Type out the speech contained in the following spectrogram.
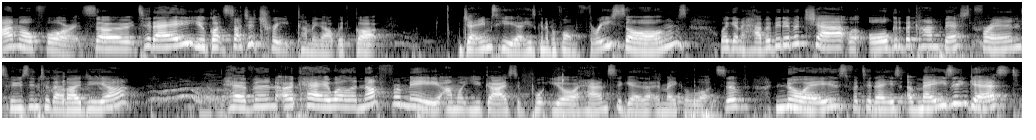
I'm all for it. So today you've got such a treat coming up. We've got James here. He's going to perform three songs. We're going to have a bit of a chat. We're all going to become best friends. Who's into that idea? Heaven. Okay, well, enough from me. I want you guys to put your hands together and make lots of noise for today's amazing guest,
